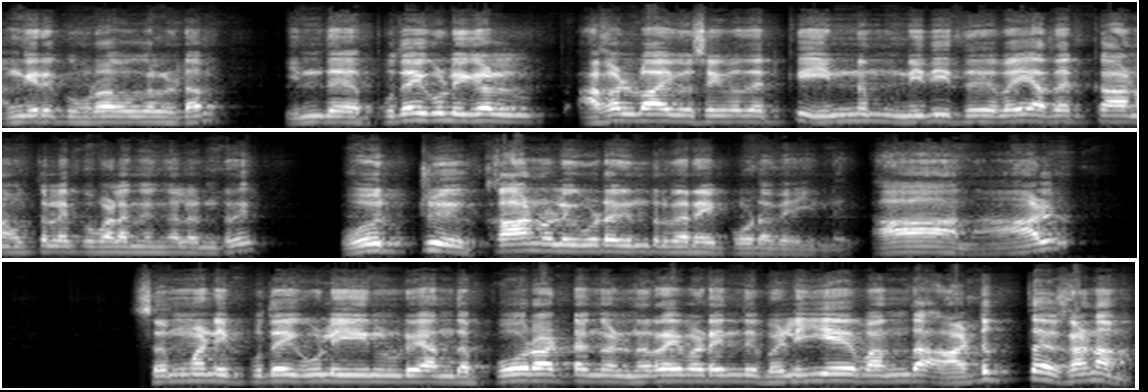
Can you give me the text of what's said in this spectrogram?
அங்கிருக்கும் உறவுகளிடம் இந்த புதைகுழிகள் அகழ்வாய்வு செய்வதற்கு இன்னும் நிதி தேவை. அதற்கான ஒத்துழைப்பு வழங்குங்கள் என்று ஒற்று காணொளி கூட இன்று வரை போடவே இல்லை. ஆனால் செம்மணி புதைகுழியினுடைய அந்த போராட்டங்கள் நிறைவடைந்து வெளியே வந்த அடுத்த கணம்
